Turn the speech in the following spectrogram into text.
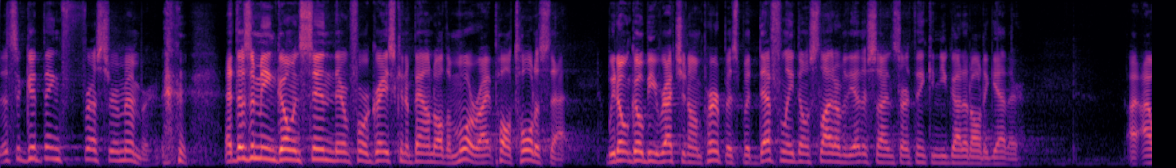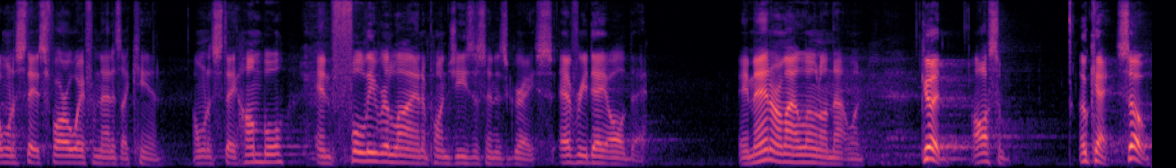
that's a good thing for us to remember. that doesn't mean go and sin, therefore grace can abound all the more, right? Paul told us that. We don't go be wretched on purpose, but definitely don't slide over the other side and start thinking you got it all together. I, I want to stay as far away from that as I can. I want to stay humble and fully reliant upon Jesus and His grace every day, all day. Amen? Or am I alone on that one? Good. Awesome. Okay, so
